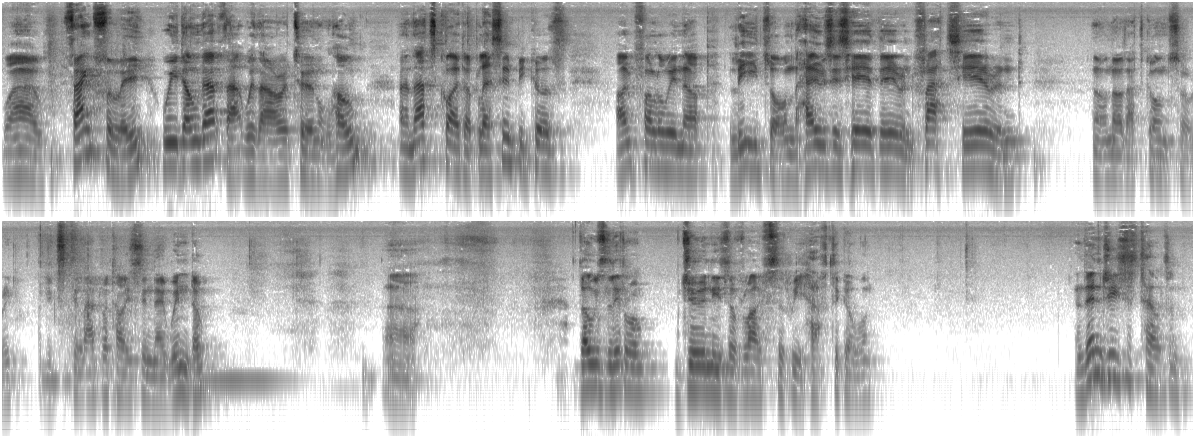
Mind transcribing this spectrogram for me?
Wow. Thankfully, we don't have that with our eternal home. And that's quite a blessing because I'm following up leads on houses here, there, and flats here. And no, no, that's gone, sorry. But it's still advertised in their window. Uh, those little journeys of life that we have to go on. And then Jesus tells them,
